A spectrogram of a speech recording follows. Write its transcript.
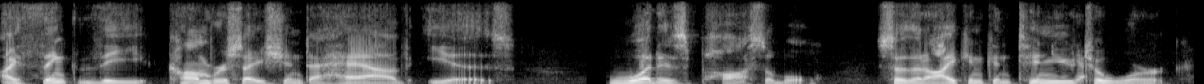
I think the conversation to have is what is possible so that I can continue yeah. to work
